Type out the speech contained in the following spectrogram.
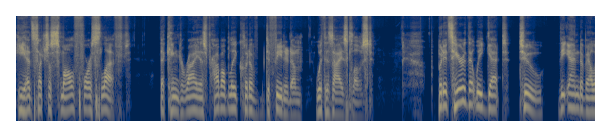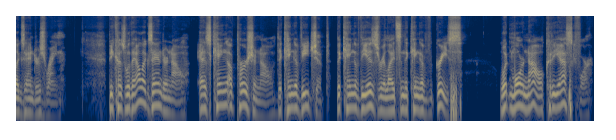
he had such a small force left that King Darius probably could have defeated him with his eyes closed. But it's here that we get to the end of Alexander's reign. Because with Alexander now, as king of Persia now, the king of Egypt, the king of the Israelites, and the king of Greece, what more now could he ask for?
